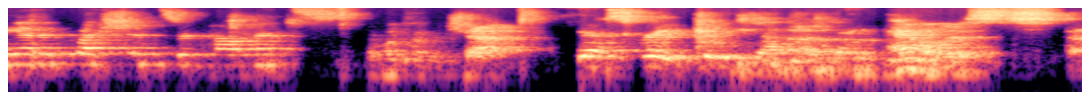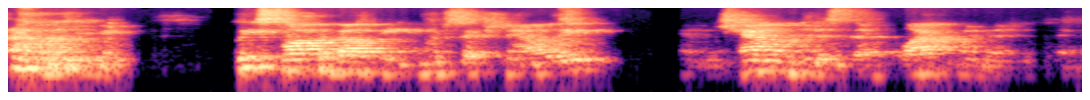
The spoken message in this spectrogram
Any other questions or comments? I went from the chat. Yes, great, please, Dr. Uh, Thank you. Panelists, please talk about the intersectionality and the challenges that Black women and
